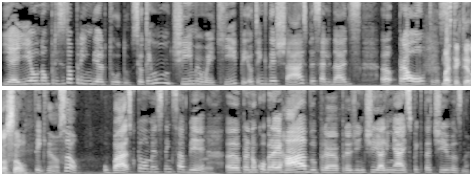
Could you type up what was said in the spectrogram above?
E aí eu não preciso aprender tudo. Se eu tenho um time, uma equipe, eu tenho que deixar especialidades para outras. Mas tem que ter noção. tem que ter noção. O básico, pelo menos, tem que saber É. para não cobrar errado, para a gente alinhar expectativas, né?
